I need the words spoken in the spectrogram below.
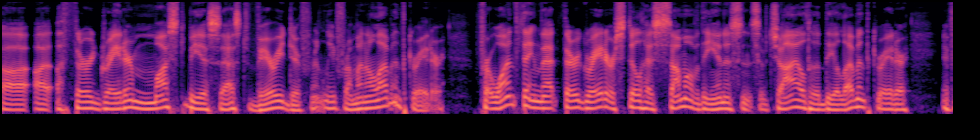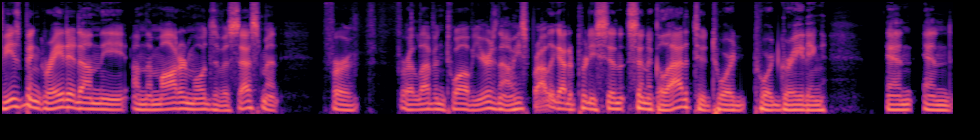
Uh, a, third grader must be assessed very differently from an 11th grader. For one thing, that third grader still has some of the innocence of childhood. The 11th grader, if he's been graded on the on the modern modes of assessment for for 11, 12 years now, he's probably got a pretty cynical attitude toward toward grading and and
